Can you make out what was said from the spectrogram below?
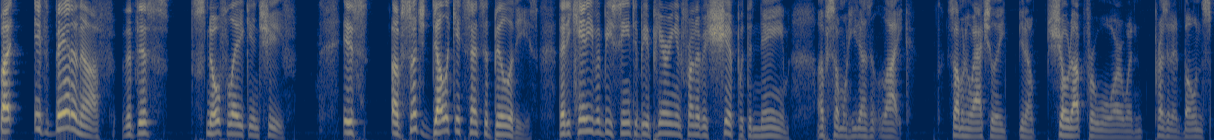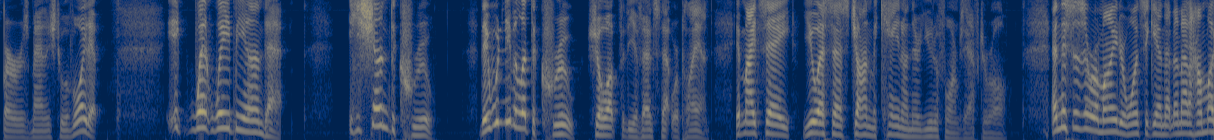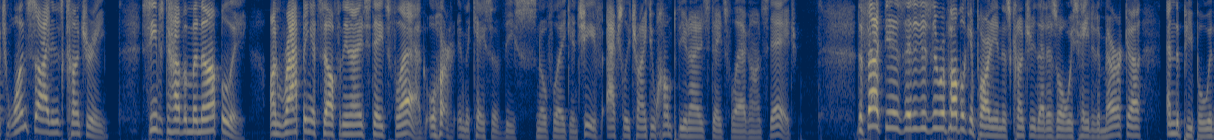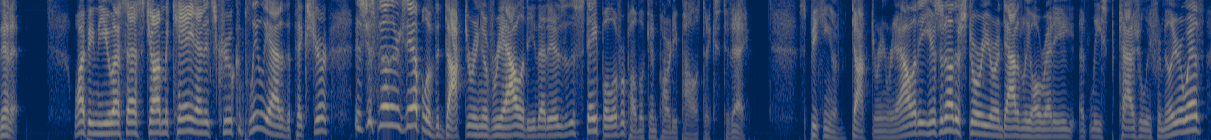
But it's bad enough that this snowflake in chief is of such delicate sensibilities that he can't even be seen to be appearing in front of his ship with the name of someone he doesn't like. Someone who actually, you know, showed up for war when President Bone Spurs managed to avoid it. It went way beyond that. He shunned the crew. They wouldn't even let the crew show up for the events that were planned. It might say USS John McCain on their uniforms, after all. And this is a reminder, once again, that no matter how much one side in this country seems to have a monopoly on wrapping itself in the United States flag, or in the case of the snowflake in chief, actually trying to hump the United States flag on stage. The fact is that it is the Republican Party in this country that has always hated America and the people within it. Wiping the USS John McCain and its crew completely out of the picture is just another example of the doctoring of reality that is the staple of Republican Party politics today. Speaking of doctoring reality, here's another story you're undoubtedly already at least casually familiar with.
